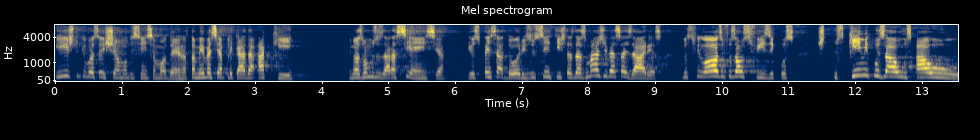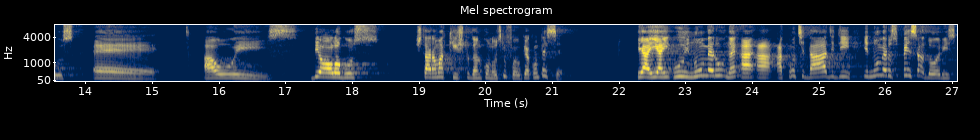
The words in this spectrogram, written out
isto que vocês chamam de ciência moderna também vai ser aplicada aqui. E nós vamos usar a ciência e os pensadores, os cientistas das mais diversas áreas, dos filósofos aos físicos, dos químicos aos, aos, é, aos biólogos, estarão aqui estudando conosco, que foi o que aconteceu. E aí o inúmero, né, a, a, a quantidade de inúmeros pensadores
